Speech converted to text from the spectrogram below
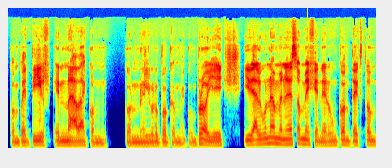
competir en nada con, con el grupo que me compró. Y, y de alguna manera eso me generó un contexto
